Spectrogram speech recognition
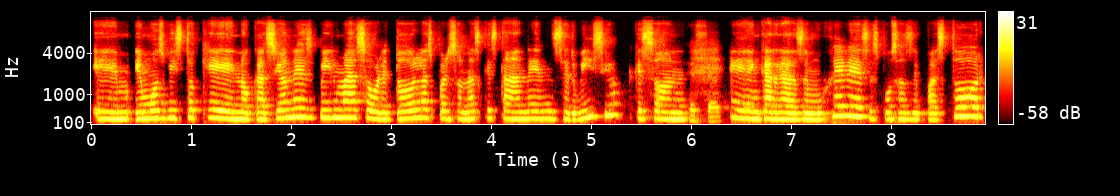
Em, hemos visto que en ocasiones, Vilma, sobre todo las personas que están en servicio, que son eh, encargadas de mujeres, esposas de pastor,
